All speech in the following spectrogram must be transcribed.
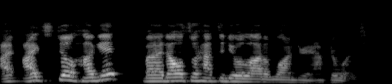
I, I'd still hug it, but I'd also have to do a lot of laundry afterwards.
